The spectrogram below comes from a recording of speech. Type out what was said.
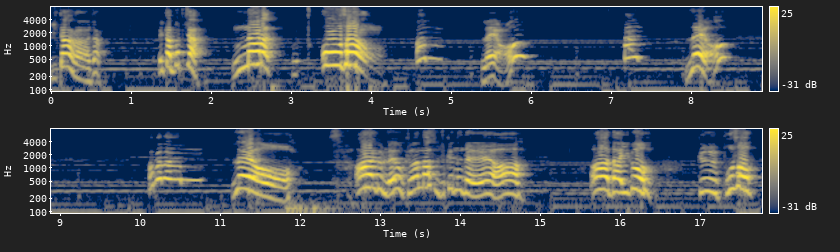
이따가 강하자. 일단 뽑자. 나라 5성! 빰! rare! 빰! rare! 빠바밤! rare! 아 이거 rare 그만 나왔으면 좋겠는데. 아아 나 이거 그 보석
